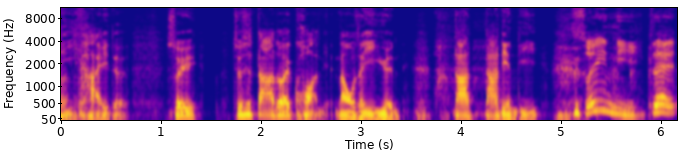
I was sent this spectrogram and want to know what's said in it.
离开的，所以就是大家都在跨年，然后我在医院 打打点滴。所以你在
